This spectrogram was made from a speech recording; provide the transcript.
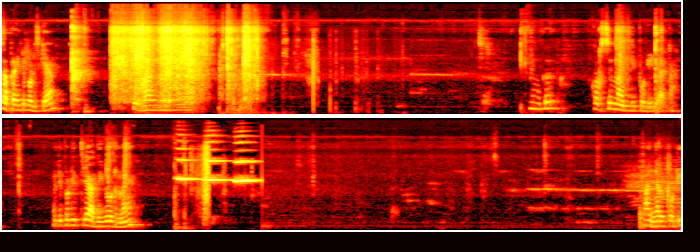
സെപ്പറേറ്റ് പൊടിക്കാം നമുക്ക് കുറച്ച് മല്ലിപ്പൊടി ഇടാം കേട്ടോ. മല്ലിപ്പൊടി ഇത്തിരി അധികം ഇടണേ. മഞ്ഞൾപ്പൊടി.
